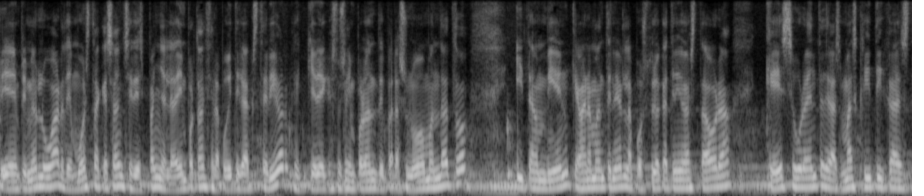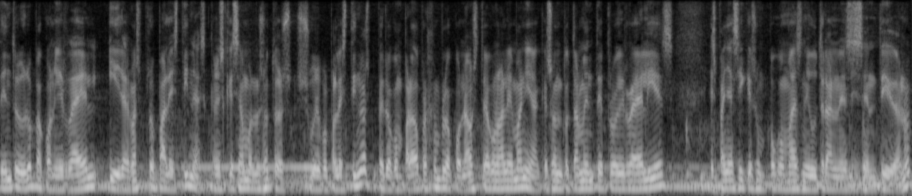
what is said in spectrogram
En primer lugar, demuestra que Sánchez de España le da importancia a la política exterior, que quiere que esto sea importante para su nuevo mandato y también que van a mantener la postura que ha tenido hasta ahora, que es seguramente de las más críticas dentro de Europa con Israel y de las más pro-palestinas, que no es que seamos nosotros súper pro-palestinos, pero comparado, por ejemplo, con Austria o con Alemania, que son totalmente pro-israelíes, España sí que es un poco más neutral en ese sentido, ¿no?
